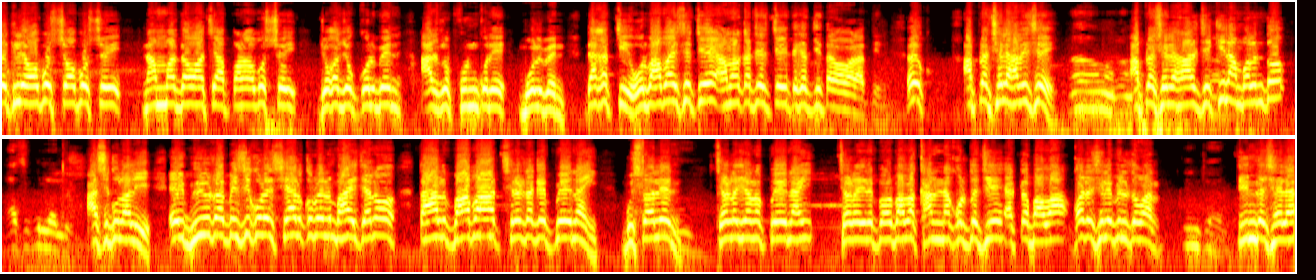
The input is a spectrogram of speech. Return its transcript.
দেখলে অবশ্যই অবশ্যই নাম্বার দেওয়া আছে, আপনারা অবশ্যই যোগাযোগ করবেন আর ফোন করে বলবেন। দেখাচ্ছি ওর বাবা এসেছে আমার কাছে এসেছে দেখাচ্ছি তার বাবার হাতে। আপনার ছেলে হারিয়েছে? হ্যাঁ আপনার ছেলে হারিয়েছে কি নাম বলেন তো? আশিকুল আলী। এই ভিডিওটা বেশি করে শেয়ার করবেন ভাই যেন তার বাবা ছেলেটাকে পেয়ে নাই বুঝতে পারলেন? ছেলেটা যেন পেয়ে নাই ছেলেটা ওর বাবা কান্না করতেছে একটা বাবা কয়টা ছেলে পেলে তোমার? তিনটা। ছেলে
